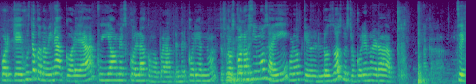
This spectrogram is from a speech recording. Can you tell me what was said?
porque justo cuando vine a Corea fui a una escuela como para aprender coreano. ¿Te fue Nos conocimos ahí. Recuerdo que los dos, nuestro coreano era... Una cagada. Sí.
